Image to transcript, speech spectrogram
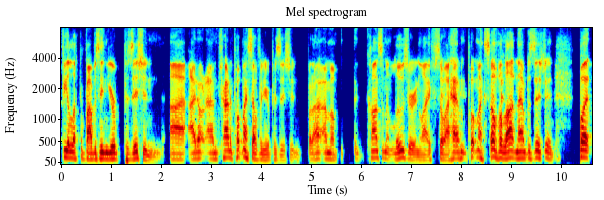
feel like if I was in your position. Uh, I don't. I'm trying to put myself in your position, but I, I'm a consummate loser in life, so I haven't put myself a lot in that position. But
